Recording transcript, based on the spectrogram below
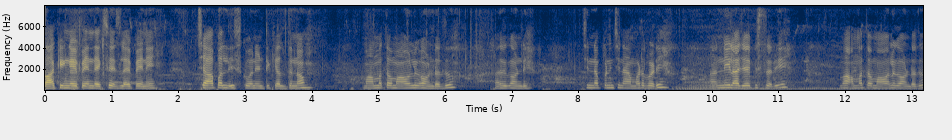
వాకింగ్ అయిపోయింది ఎక్సర్సైజ్లు అయిపోయినాయి. చేపలు తీసుకొని ఇంటికి వెళ్తున్నాం. మా అమ్మతో మామూలుగా ఉండదు. అదిగోండి. చిన్నప్పటి నుంచి నా అమ్మడబడి అన్నీ ఇలా చేపిస్తుంది. మా అమ్మతో మామూలుగా ఉండదు.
